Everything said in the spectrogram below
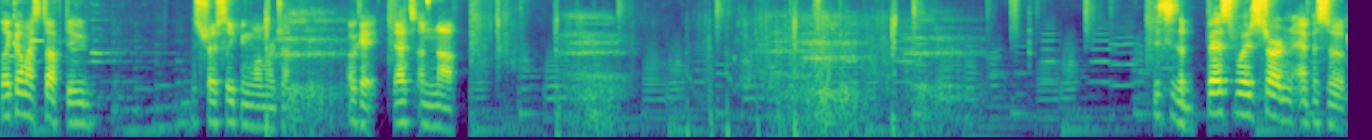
Let go my stuff, dude. Let's try sleeping one more time. Okay, that's enough. This is the best way to start an episode.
